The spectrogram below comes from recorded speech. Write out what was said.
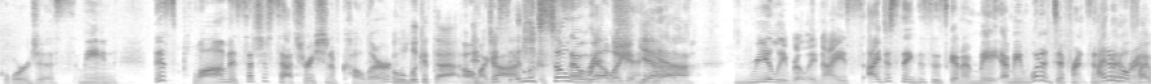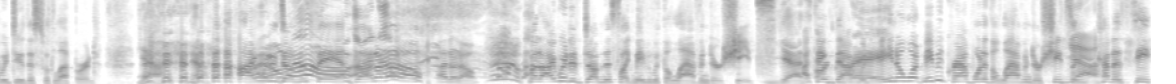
gorgeous. I mean, this plum is such a saturation of color. Oh, look at that. Oh it my just, gosh. It looks It's so, rich. elegant. Yeah. Really, really nice. I just think this is gonna make, I mean, what a difference in the I don't know if I would do this with leopard. Yeah, yeah. I would have done the know. sand. I, I don't know. I don't know. But I would have done this like maybe with the lavender sheets. Yes, I think that would. You know what? Maybe grab one of the lavender sheets Yeah. and kind of see.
